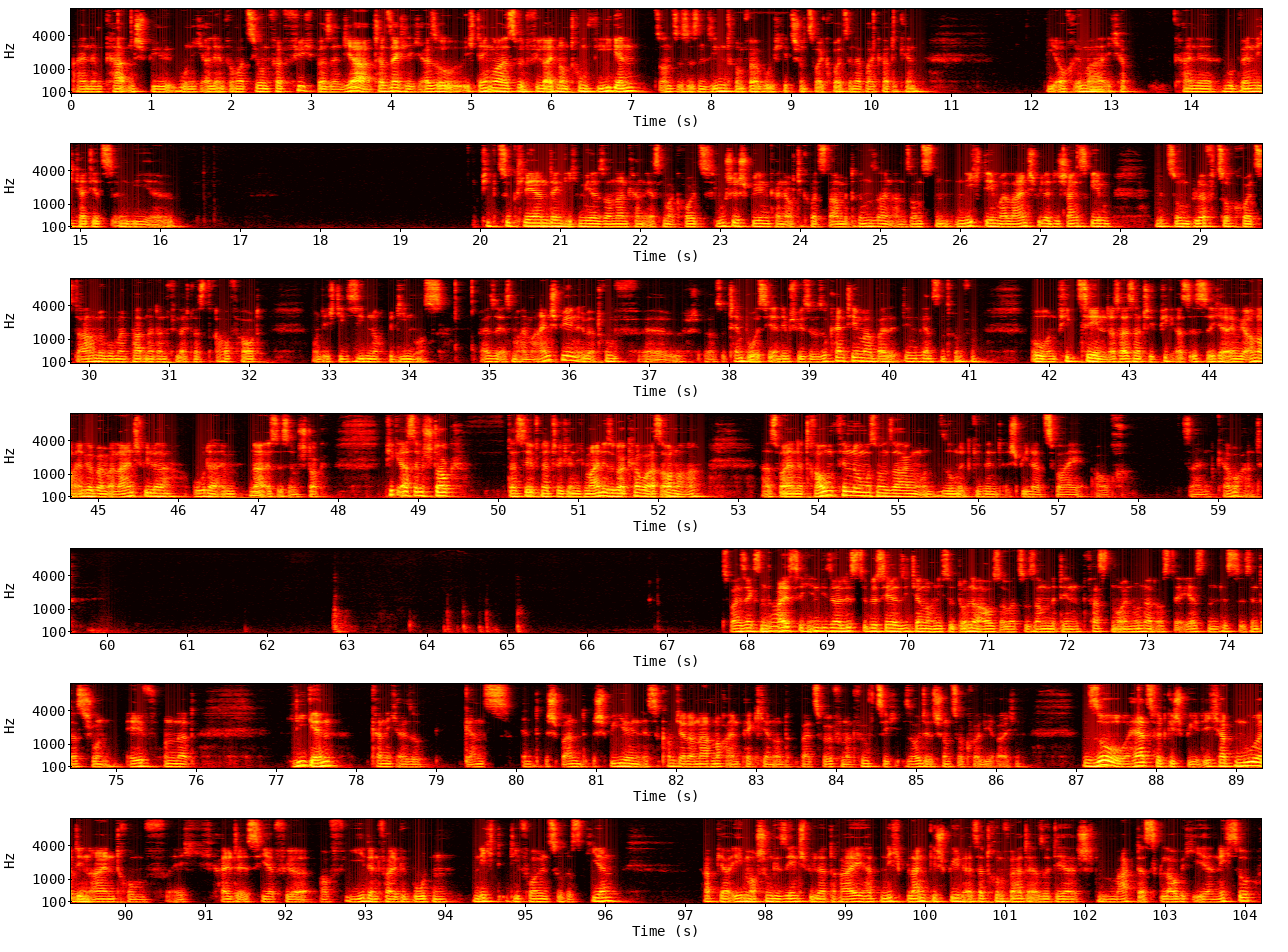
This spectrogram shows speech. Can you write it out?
einem Kartenspiel, wo nicht alle Informationen verfügbar sind. Ja, tatsächlich, also ich denke mal, es wird vielleicht noch ein Trumpf liegen, sonst ist es ein Siebentrümpfer, wo ich jetzt schon zwei Kreuze in der Beikarte kenne. Wie auch immer, ich habe keine Notwendigkeit, jetzt irgendwie äh, Pik zu klären, denke ich mir, sondern kann erstmal Kreuz Lusche spielen, kann ja auch die Kreuz Dame drin sein, ansonsten nicht dem Alleinspieler die Chance geben, mit so einem Bluff zur Kreuz Dame, wo mein Partner dann vielleicht was draufhaut und ich die 7 noch bedienen muss. Also erstmal einmal einspielen, über Trumpf, äh, also Tempo ist hier in dem Spiel sowieso kein Thema bei den ganzen Trümpfen. Oh, und Pik 10, das heißt natürlich, Pik Ass ist sicher irgendwie auch noch entweder beim Alleinspieler oder im, na, es ist im Stock. Pik Ass im Stock, das hilft natürlich, und ich meine sogar Karo Ass auch noch. Ne? Das war ja eine Traumfindung, muss man sagen, und somit gewinnt Spieler 2 auch sein Karo Hand. 236 in dieser Liste bisher sieht ja noch nicht so dolle aus, aber zusammen mit den fast 900 aus der ersten Liste sind das schon 1100 liegen, kann ich also ganz entspannt spielen. Es kommt ja danach noch ein Päckchen, und bei 1250 sollte es schon zur Quali reichen. So, Herz wird gespielt. Ich habe nur den einen Trumpf. Ich halte es hier für auf jeden Fall geboten, nicht die vollen zu riskieren. Hab ja eben auch schon gesehen, Spieler 3 hat nicht blank gespielt, als er Trümpfe hatte, also der mag das, glaube ich, eher nicht so,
